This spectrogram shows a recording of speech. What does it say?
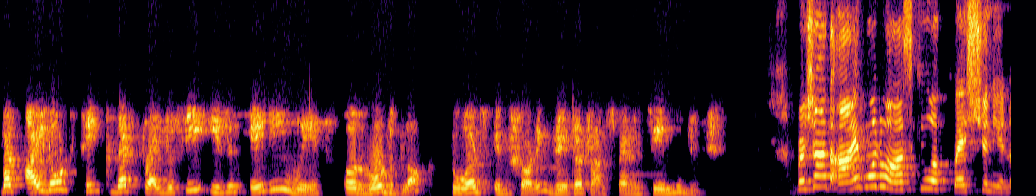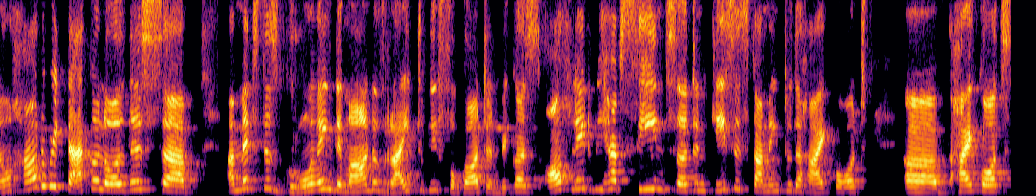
But I don't think that privacy is in any way a roadblock towards ensuring greater transparency in the judiciary. Prashant, I want to ask you a question. You know, how do we tackle all this uh, amidst this growing demand of right to be forgotten? Because of late, we have seen certain cases coming to the High Court, uh, High Courts,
